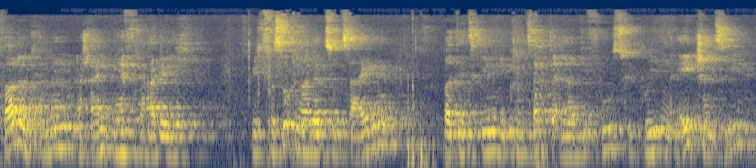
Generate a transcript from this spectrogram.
fördern können, erscheint mir fraglich. Wie ich versuchen werde zu zeigen, partizipieren die Konzepte einer diffus hybriden Agency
